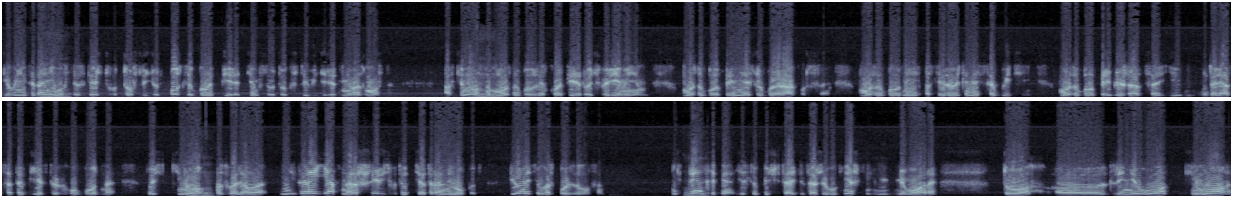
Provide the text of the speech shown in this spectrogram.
И вы никогда mm не можете сказать, что вот то, что идет после, было перед тем, что вы только что видели. Это невозможно. А в кино mm можно было легко оперировать временем, можно было применять любые ракурсы, можно было менять последовательность событий, можно было приближаться и удаляться от объекта как угодно. То есть кино mm позволяло невероятно расширить вот этот театральный опыт. И он этим воспользовался. И в принципе, mm если вы почитаете даже его книжки, мемуары, то э, для него кино,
